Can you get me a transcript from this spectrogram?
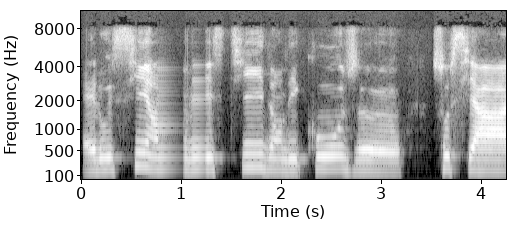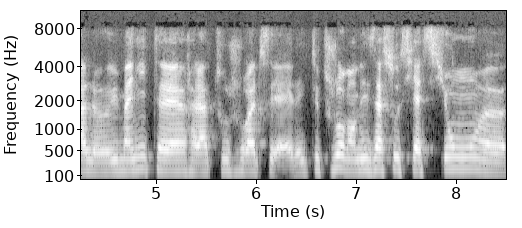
elle aussi investie dans des causes sociales, humanitaires. Elle a toujours, elle, était toujours dans des associations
